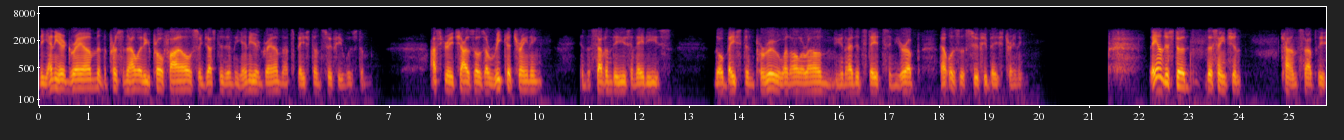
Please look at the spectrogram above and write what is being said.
the Enneagram and the personality profiles suggested in the Enneagram. That's based on Sufi wisdom. Oscar Ichazo's Arica training in the 70s and 80s, though based in Peru, went all around the United States and Europe. That was a Sufi based training. They understood this ancient concept, these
